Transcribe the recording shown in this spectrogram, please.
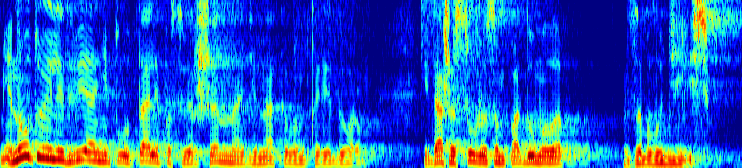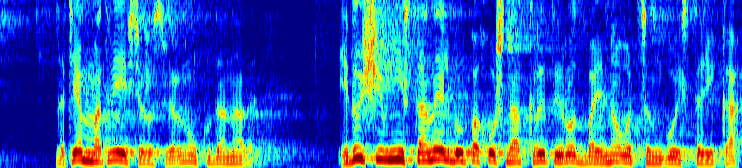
Минуту или две они плутали по совершенно одинаковым коридорам. И Даша с ужасом подумала, заблудились. Затем Матвей все же свернул куда надо. Идущий вниз тоннель был похож на открытый рот больного цингой старика.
